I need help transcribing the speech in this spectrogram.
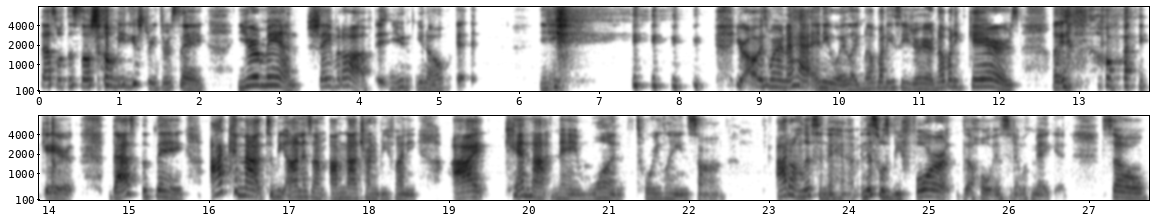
that's what the social media streets are saying. You're a man, shave it off. It, you you know, it, you're always wearing a hat anyway. Like nobody sees your hair. Nobody cares. Like nobody cares. That's the thing. I cannot, to be honest, I'm I'm not trying to be funny. I cannot name one Tory Lane song I don't listen to him. And this was before the whole incident with Megan. So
